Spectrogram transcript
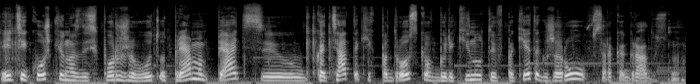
Эти кошки у нас до сих пор живут. Вот прямо пять э, котят таких подростков были кинуты в пакетах в жару в 40-градусную.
